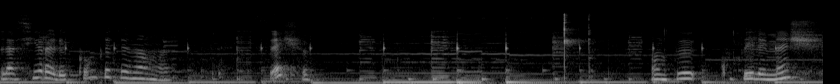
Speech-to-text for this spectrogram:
la cire elle est complètement sèche. On peut couper les mèches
